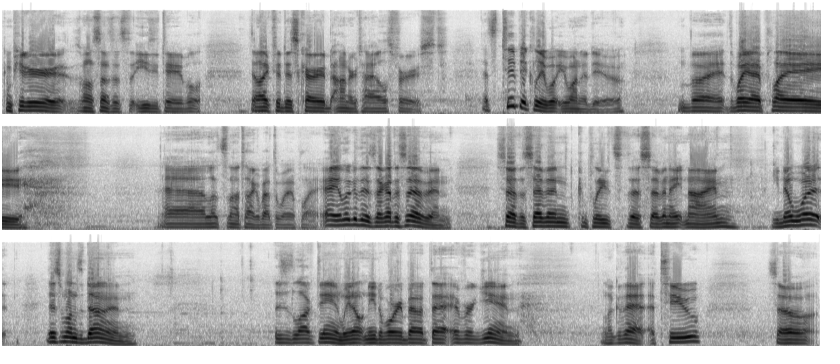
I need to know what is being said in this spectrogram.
Computer, well, since it's the easy table, they like to discard honor tiles first. That's typically what you want to do. But the way I play... Uh, let's not talk about the way I play. Hey, look at this. I got a 7. So the 7 completes the 7, 8, 9. You know what? This one's done. This is locked in. We don't need to worry about that ever again. Look at that. A 2. So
